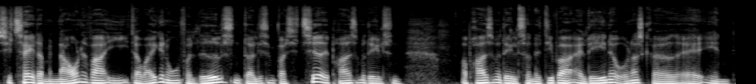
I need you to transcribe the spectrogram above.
citater med navne var i. Der var ikke nogen fra ledelsen, der ligesom var citeret i pressemeddelelsen, og pressemeddelelserne de var alene underskrevet af en,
